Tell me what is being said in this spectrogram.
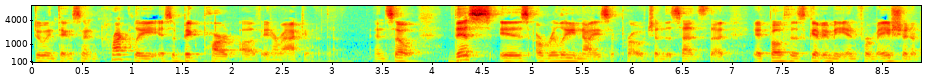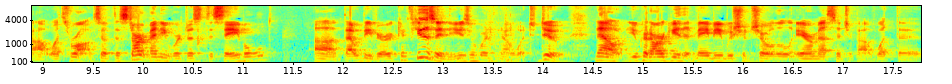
doing things incorrectly is a big part of interacting with them. And so this is a really nice approach in the sense that it both is giving me information about what's wrong. So if the start menu were just disabled, uh, that would be very confusing. The user wouldn't know what to do. Now, you could argue that maybe we should show a little error message about what the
